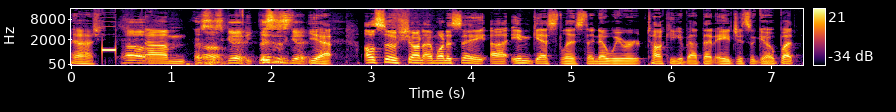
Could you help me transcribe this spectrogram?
Ah, oh, um, this is good. This, is, good. yeah. Also, Sean, I want to say uh, in guest list. I know we were talking about that ages ago, but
